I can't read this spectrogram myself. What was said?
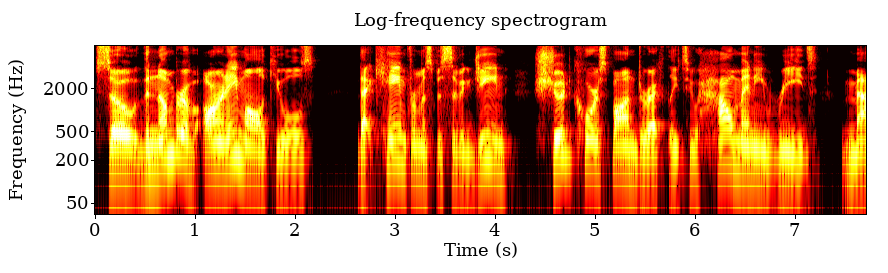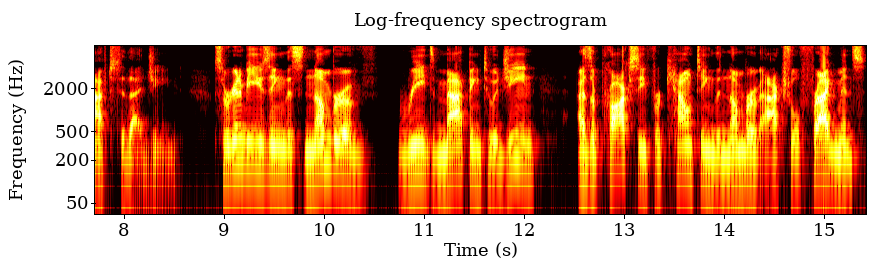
So the number of RNA molecules that came from a specific gene should correspond directly to how many reads mapped to that gene. So we're going to be using this number of reads mapping to a gene as a proxy for counting the number of actual fragments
